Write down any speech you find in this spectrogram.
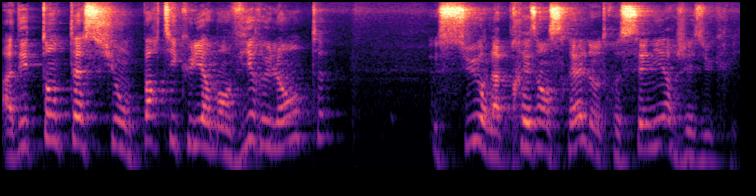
a des tentations particulièrement virulentes sur la présence réelle de notre Seigneur Jésus-Christ.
